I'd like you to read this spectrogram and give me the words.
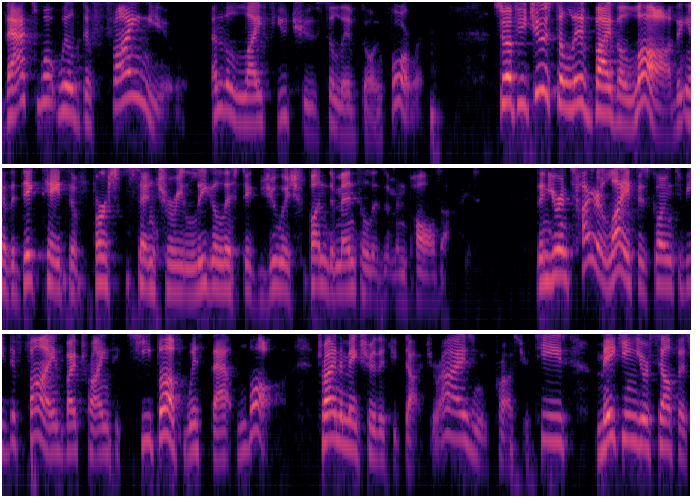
that's what will define you and the life you choose to live going forward. So if you choose to live by the law, the, you know, the dictates of first century legalistic Jewish fundamentalism in Paul's eyes, then your entire life is going to be defined by trying to keep up with that law, trying to make sure that you dot your I's and you cross your T's, making yourself as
